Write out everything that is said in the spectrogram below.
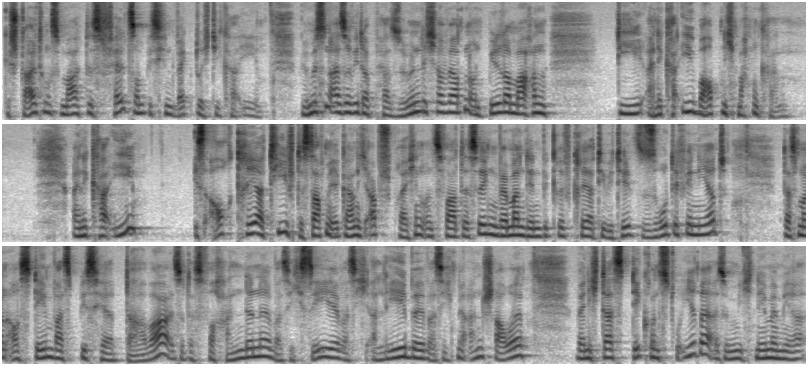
Gestaltungsmarktes fällt so ein bisschen weg durch die KI. Wir müssen also wieder persönlicher werden und Bilder machen, die eine KI überhaupt nicht machen kann. Eine KI ist auch kreativ, das darf man ihr gar nicht absprechen. Und zwar deswegen, wenn man den Begriff Kreativität so definiert, dass man aus dem, was bisher da war, also das Vorhandene, was ich sehe, was ich erlebe, was ich mir anschaue, wenn ich das dekonstruiere, also ich nehme mir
